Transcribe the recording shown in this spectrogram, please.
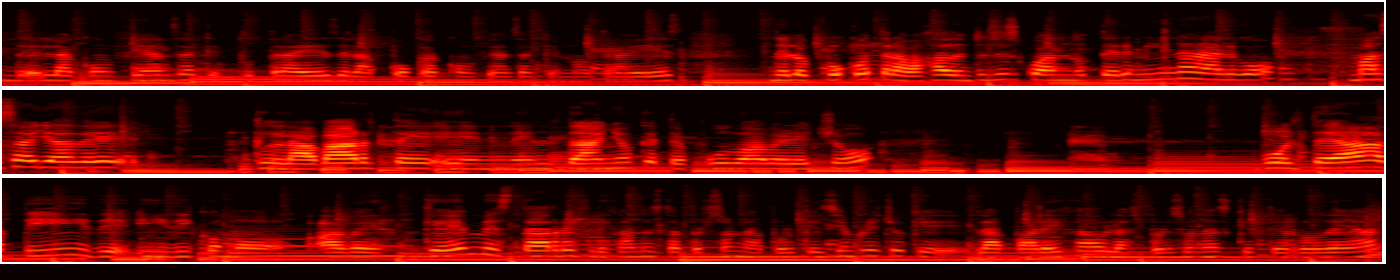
de la confianza que tú traes, de la poca confianza que no traes, de lo poco trabajado. Entonces cuando termina algo, más allá de clavarte en el daño que te pudo haber hecho, voltea a ti y, di- y di como, a ver, ¿qué me está reflejando esta persona? Porque siempre he dicho que la pareja o las personas que te rodean...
